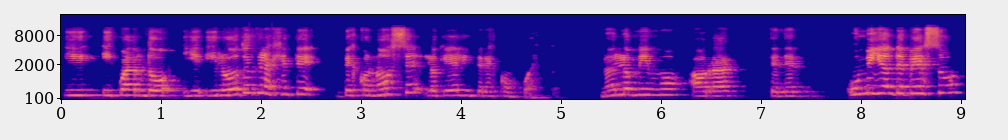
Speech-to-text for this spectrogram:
Y, y cuando, y, y, lo otro que la gente desconoce, lo que es el interés compuesto. No es lo mismo ahorrar, tener un millón de pesos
